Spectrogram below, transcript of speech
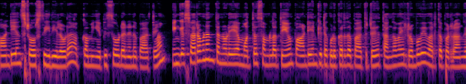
Pandian store சீரியலோட upcoming episode என்னென்னு பார்க்கலாம். இங்கே சரவணன் தன்னுடைய மொத்த சம்பளத்தையும் பாண்டியன் கிட்ட கொடுக்கறத பார்த்துட்டு தங்கமயில் ரொம்பவே வருத்தப்படுறாங்க.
